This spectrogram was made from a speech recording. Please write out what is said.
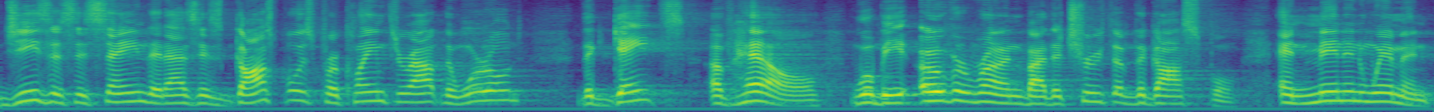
Jesus is saying that as his gospel is proclaimed throughout the world, the gates of hell will be overrun by the truth of the gospel. And men and women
